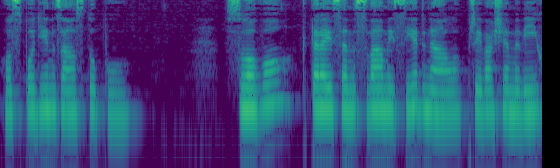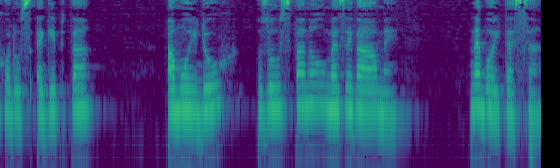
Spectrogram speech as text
hospodin zástupů. Slovo, které jsem s vámi sjednal při vašem východu z Egypta, a můj duch zůstanou mezi vámi. Nebojte se,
